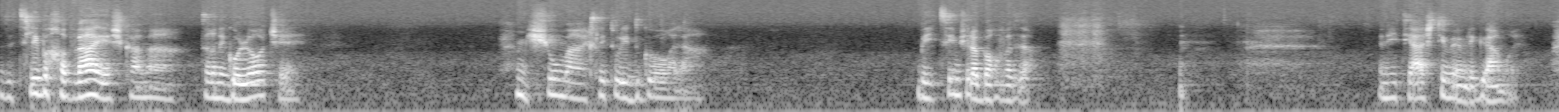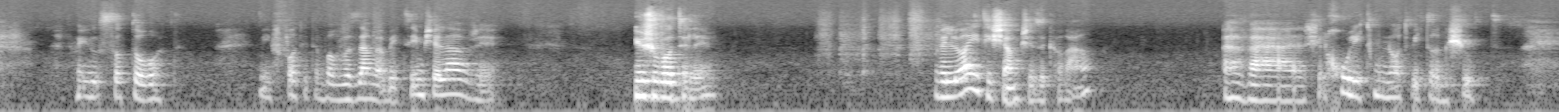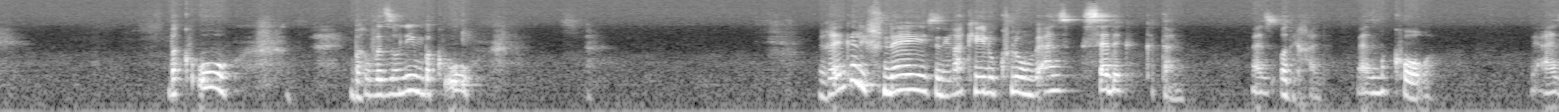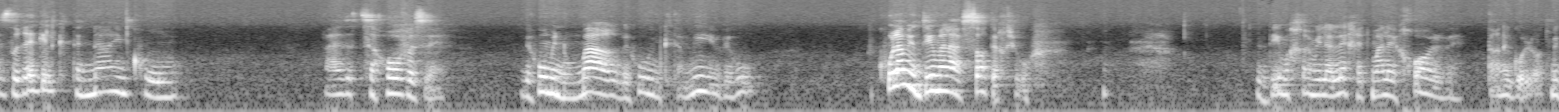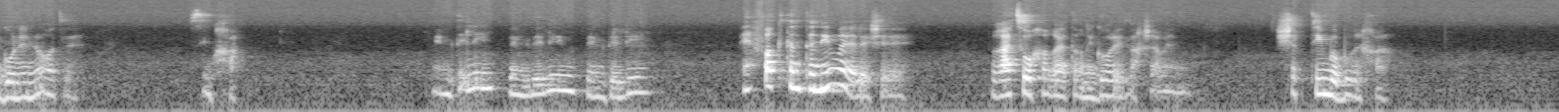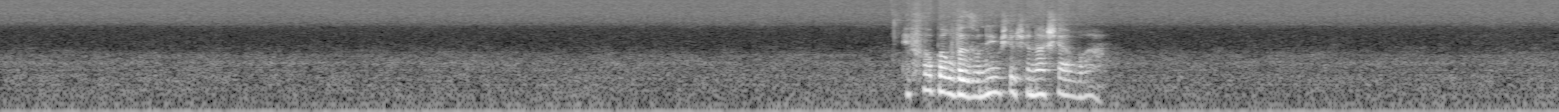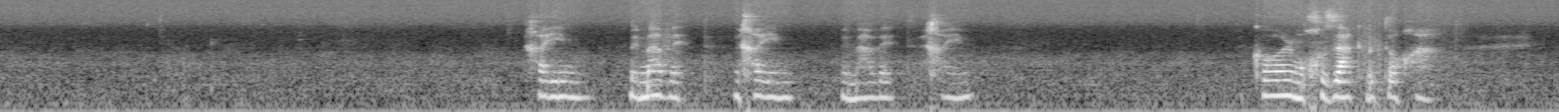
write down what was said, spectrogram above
אז אצלי בחווה יש כמה תרנגולות שמשום מה החליטו לדגור על הביצים של הברווזר. אני התייאשתי מהם לגמרי. הם היו סוטורות. מעיפות את הברווזר מהביצים שלה ויושבות אליהם. ולא הייתי שם כשזה קרה, אבל שלחו לי תמונות בהתרגשות. בקעו, ברווזונים בקעו. רגע לפני זה נראה כאילו כלום, ואז סדק קטן, ואז עוד אחד, ואז מקור, ואז רגל קטנה עם קרום, ואז הצהוב הזה, והוא מנומר, והוא עם כתמים, והוא... וכולם יודעים מה לעשות איכשהו. יודעים אחרי מי ללכת, מה לאכול, ותרנגולות מגוננות, ושמחה. והם גדלים, והם גדלים, והם גדלים. איפה הקטנטנים האלה שרצו אחרי התרנגולת ועכשיו הם שתים בבריכה? איפה הברווזונים של שנה שעברה? חיים ומוות וחיים ומוות וחיים. הכל מוחזק בתוך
